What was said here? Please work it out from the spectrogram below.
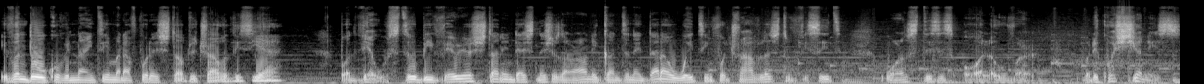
Even though COVID 19 might have put a stop to travel this year, but there will still be various stunning destinations around the continent that are waiting for travelers to visit once this is all over. But the question is,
